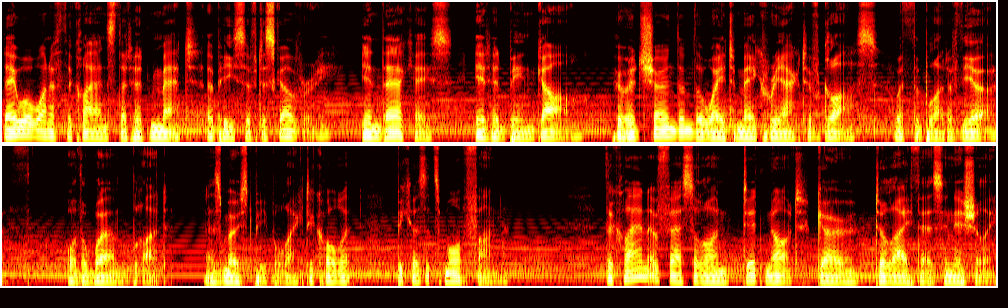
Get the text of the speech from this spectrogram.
They were one of the clans that had met a piece of discovery. In their case, it had been Garl, who had shown them the way to make reactive glass with the blood of the earth, or the worm blood, as most people like to call it, because it's more fun. The clan of Veselon did not go to Lithez initially.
